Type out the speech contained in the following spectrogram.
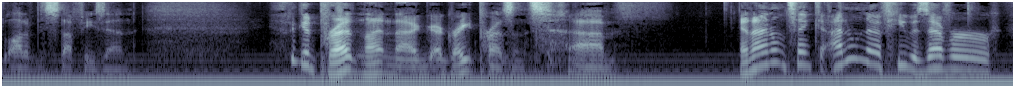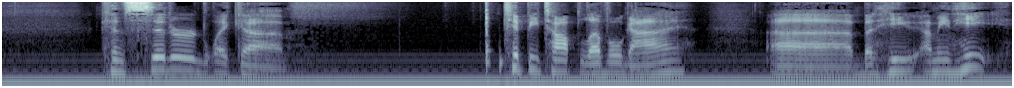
a lot of the stuff he's in a good presence, a great presence. Um, and I don't think I don't know if he was ever considered like a tippy top level guy. Uh, but he, I mean, he,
